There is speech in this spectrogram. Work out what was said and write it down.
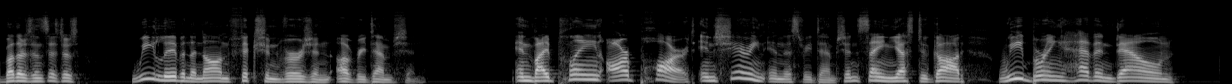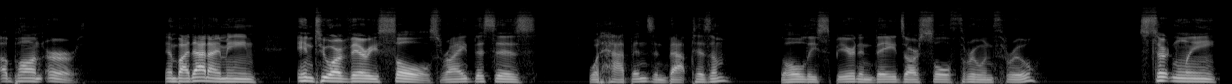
Brothers and sisters, we live in the non-fiction version of redemption. And by playing our part in sharing in this redemption, saying yes to God, we bring heaven down upon earth. And by that I mean into our very souls, right? This is what happens in baptism. The Holy Spirit invades our soul through and through. Certainly,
